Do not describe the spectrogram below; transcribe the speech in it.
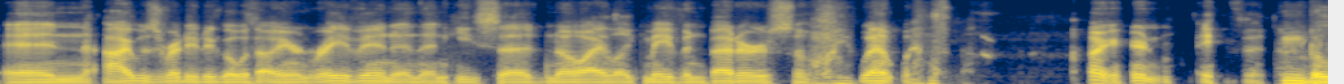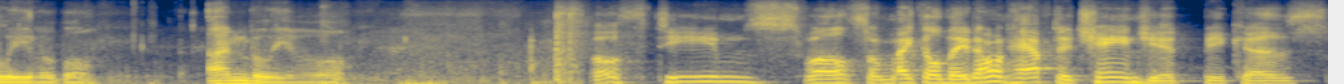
and I was ready to go with Iron Raven, and then he said, no, I like Maven better, so we went with Iron Maven. Unbelievable. Unbelievable. Both teams, well, so Michael, they don't have to change it because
